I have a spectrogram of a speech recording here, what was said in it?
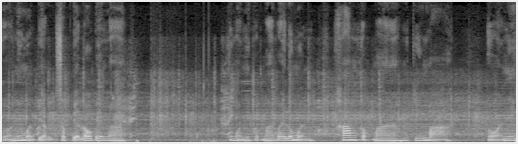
ตอนนี้เหมือนเปลี่ยนสับเปลี่ยนรอบไปมาจังหวะนี้ขับม้ไปแล้วเหมือนข้ามกลับมาเมื่อกี้หมาจังหวนี้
